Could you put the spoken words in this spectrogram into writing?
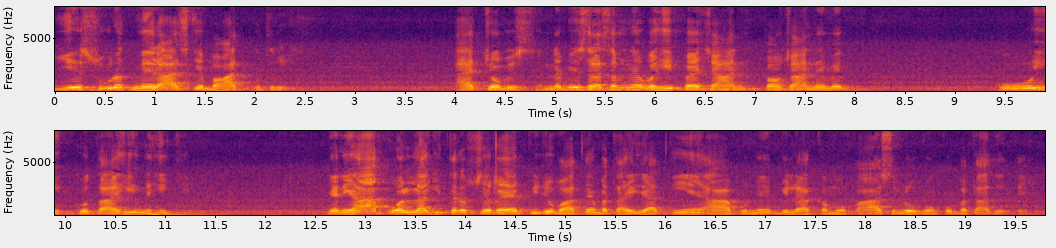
ये सूरत मेराज के बाद उतरी। आयत चौबीस। नबी वसल्लम ने वही पहचान, पहुँचाने में कोई कोताही नहीं की। यानी आपको अल्लाह की तरफ़ से गैब की जो बातें बताई जाती हैं, आप उन्हें बिला कमोकाश लोगों को बता देते हैं।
